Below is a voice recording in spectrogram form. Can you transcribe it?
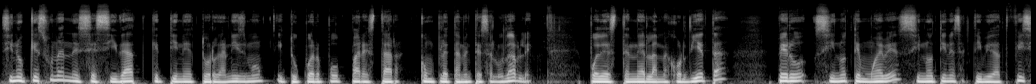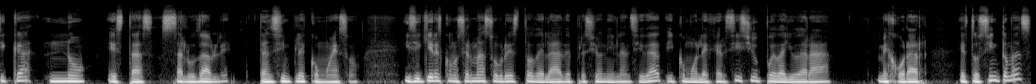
sino que es una necesidad que tiene tu organismo y tu cuerpo para estar completamente saludable. Puedes tener la mejor dieta, pero si no te mueves, si no tienes actividad física, no estás saludable. Tan simple como eso. Y si quieres conocer más sobre esto de la depresión y la ansiedad y cómo el ejercicio puede ayudar a mejorar estos síntomas,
